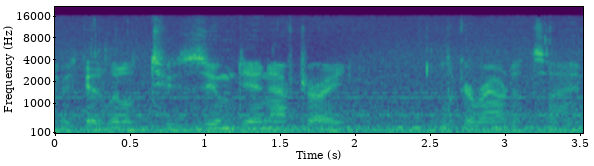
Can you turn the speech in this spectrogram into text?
Always get a little too zoomed in after I look around inside.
